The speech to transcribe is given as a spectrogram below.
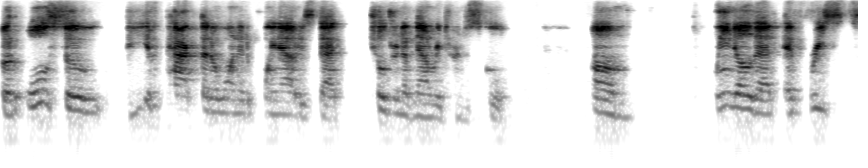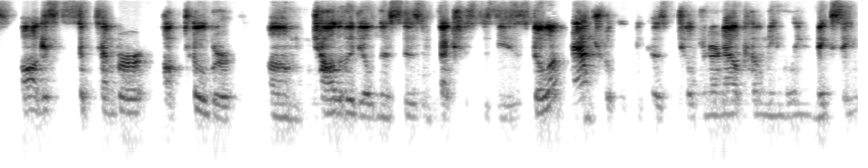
But also, the impact that I wanted to point out is that children have now returned to school. Um, we know that every August, September, October, um, childhood illnesses, infectious diseases go up naturally because children are now commingling, mixing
